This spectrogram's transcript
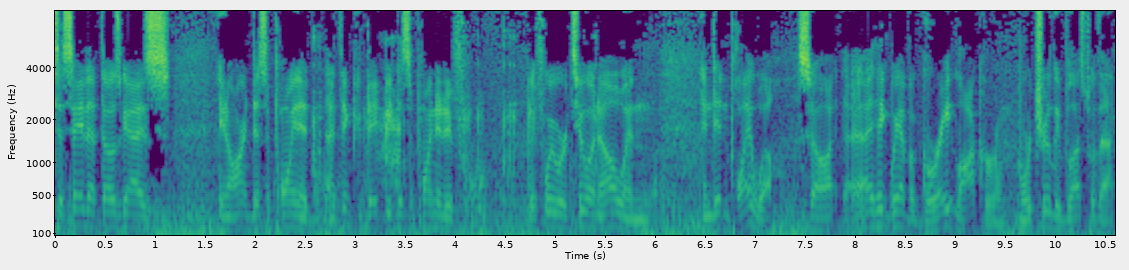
to say that those guys, you know, aren't disappointed, I think they'd be disappointed if if we were two and zero oh and and didn't play well. So I, I think we have a great locker room. We're truly blessed with that.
